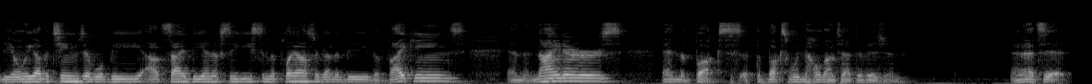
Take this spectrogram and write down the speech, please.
The only other teams that will be outside the NFC East in the playoffs are going to be the Vikings and the Niners and the Bucs if the Bucs win to hold on to that division, and that's it.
